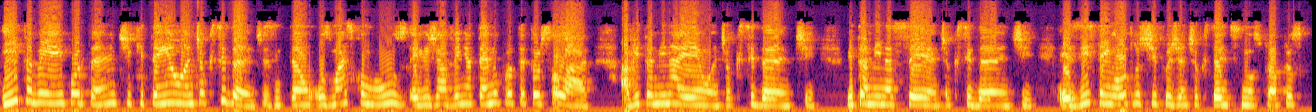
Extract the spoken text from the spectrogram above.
E também é importante que tenham antioxidantes. Então, os mais comuns, eles já vêm até no protetor solar. A vitamina E é um antioxidante, vitamina C antioxidante. Existem outros tipos de antioxidantes nos próprios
